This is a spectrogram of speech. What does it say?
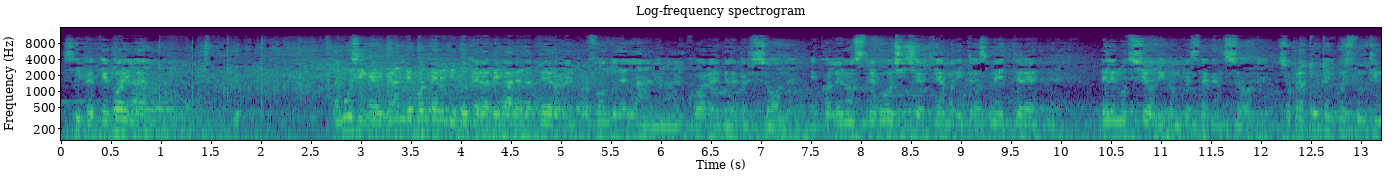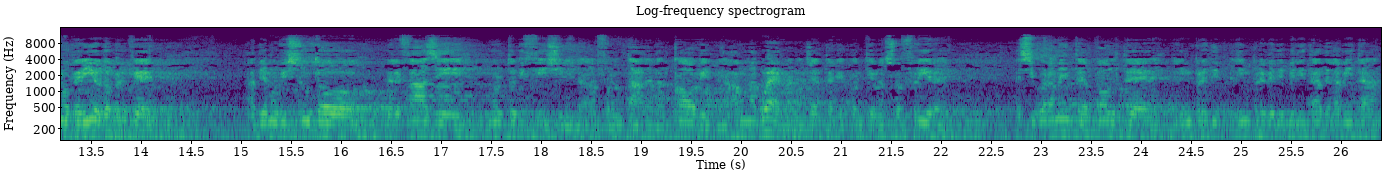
Sì, perché poi la, la musica ha il grande potere di poter arrivare davvero nel profondo dell'anima, nel cuore delle persone. E con le nostre voci cerchiamo di trasmettere delle emozioni con questa canzone, soprattutto in quest'ultimo periodo perché abbiamo vissuto delle fasi molto difficili da affrontare, dal Covid a una guerra con gente che continua a soffrire. E sicuramente a volte l'impre- l'imprevedibilità della vita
